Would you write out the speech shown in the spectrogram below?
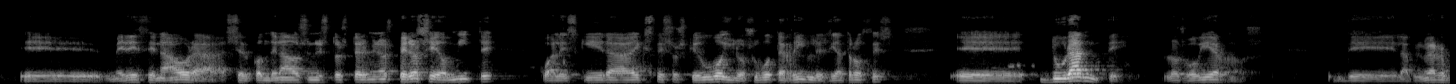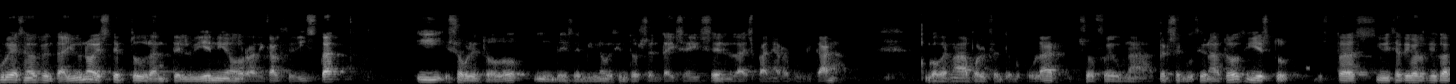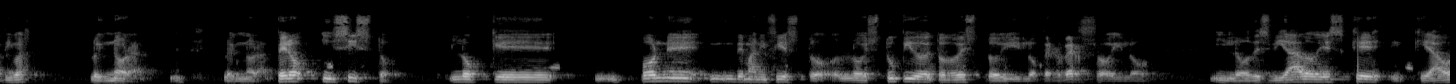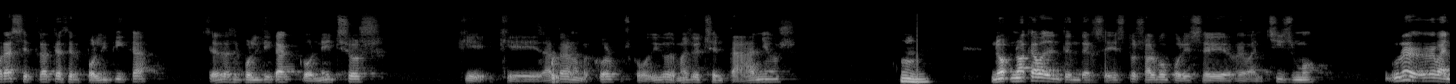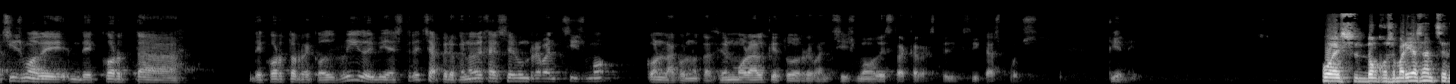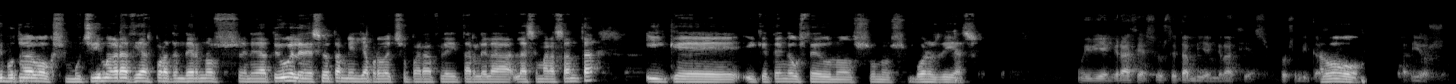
merecen ahora ser condenados en estos términos, pero se omite cualesquiera excesos que hubo, y los hubo terribles y atroces, durante los gobiernos de la Primera República del año 31, excepto durante el bienio radical cedista, y sobre todo desde 1966 en la España republicana, gobernada por el Frente Popular. Eso fue una persecución atroz y esto, estas iniciativas legislativas lo ignoran, ¿eh? lo ignoran. Pero, insisto, lo que pone de manifiesto lo estúpido de todo esto y lo perverso y lo, y lo desviado es que, que ahora se trate de hacer política, se trata de hacer política con hechos que, que datan a lo mejor, pues como digo, de más de 80 años. Mm. No, no acaba de entenderse esto, salvo por ese revanchismo. Un revanchismo de, de, corta, de corto recorrido y vía estrecha, pero que no deja de ser un revanchismo con la connotación moral que todo revanchismo de estas características pues tiene. Pues, don José María Sánchez, diputado de Vox, muchísimas gracias por atendernos en EDATV. Le deseo también, ya aprovecho para felicitarle la, la Semana Santa y que, y que tenga usted unos, unos buenos días. Muy bien, gracias. Usted también, gracias por su invitación. Hasta luego. Adiós.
